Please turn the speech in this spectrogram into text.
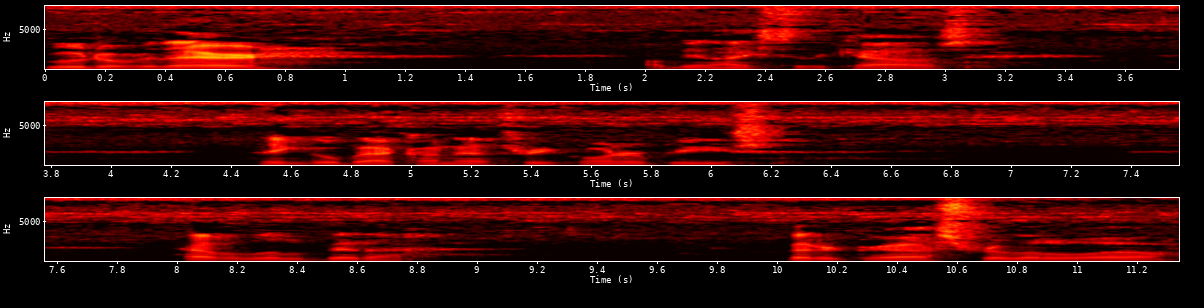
moved over there, I'll be nice to the cows. They can go back on that three corner piece, have a little bit of better grass for a little while.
